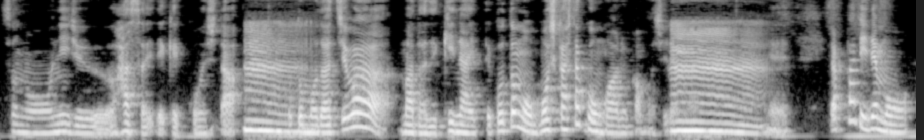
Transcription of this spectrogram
その28歳で結婚したうん。お友達はまだできないってことももしかしたら今後あるかもしれうない。ん。えやっぱりでも、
